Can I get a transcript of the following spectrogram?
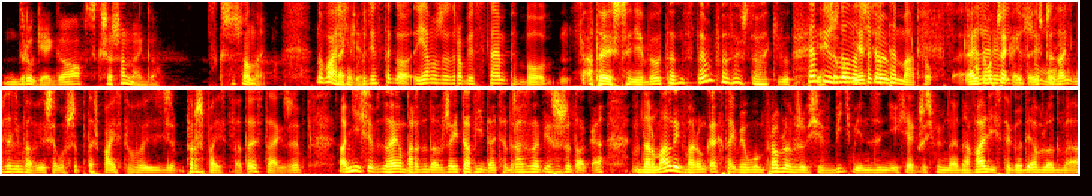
drugiego wskrzeszonego wskrzeszonego. No właśnie, tak 20. Ja może zrobię wstęp, bo. A to jeszcze nie był ten wstęp? To już taki był. Wstęp ja już do naszego ja tematu. Ale, ale to poczekaj, to jeszcze zanim, zanim powiesz, ja muszę też Państwu powiedzieć, że proszę Państwa, to jest tak, że oni się znają bardzo dobrze i to widać od razu na pierwszy rzut oka. W normalnych warunkach tak miałbym problem, żeby się wbić między nich, jak żeśmy nadawali z tego Diablo 2.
